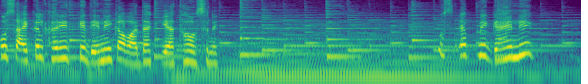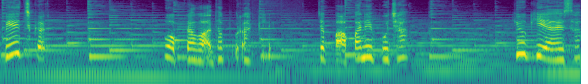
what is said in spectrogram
वो साइकिल खरीद के देने का वादा किया था उसने। उसने अपने गहने बेचकर वो अपना वादा पूरा किया। जब पापा ने पूछा क्यों किया ऐसा?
